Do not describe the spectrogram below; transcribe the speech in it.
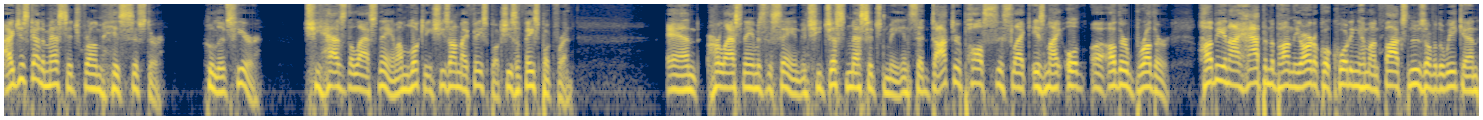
I just got a message from his sister, who lives here. She has the last name. I'm looking. She's on my Facebook. She's a Facebook friend and her last name is the same. And she just messaged me and said, Dr. Paul Cieslak is my old, uh, other brother. Hubby and I happened upon the article quoting him on Fox News over the weekend.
